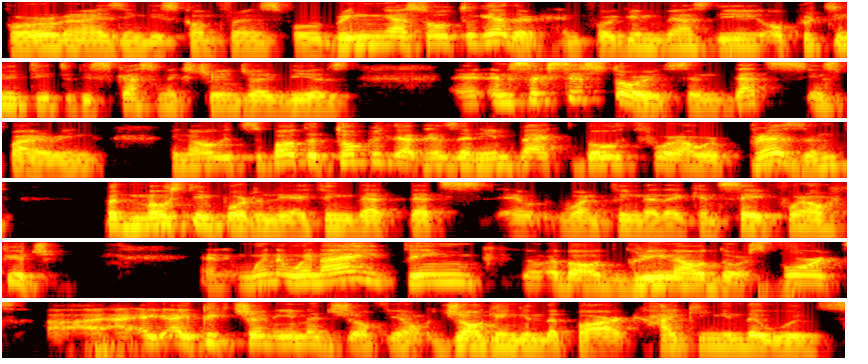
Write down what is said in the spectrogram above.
for organizing this conference, for bringing us all together and for giving us the opportunity to discuss and exchange ideas and, and success stories. And that's inspiring. You know, it's about a topic that has an impact both for our present, but most importantly, I think that that's uh, one thing that I can say for our future. And when, when I think about green outdoor sports, I, I, I, picture an image of, you know, jogging in the park, hiking in the woods,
